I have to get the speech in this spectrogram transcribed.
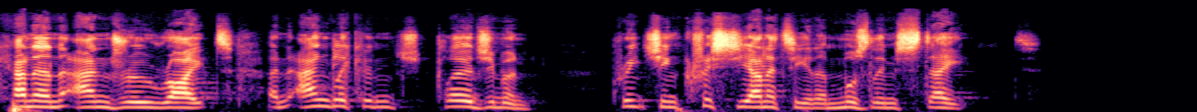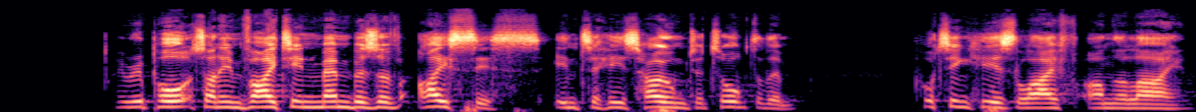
Canon Andrew White, an Anglican clergyman preaching Christianity in a Muslim state. He reports on inviting members of ISIS into his home to talk to them, putting his life on the line.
